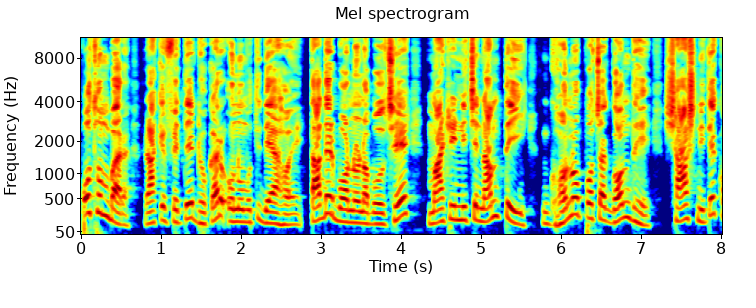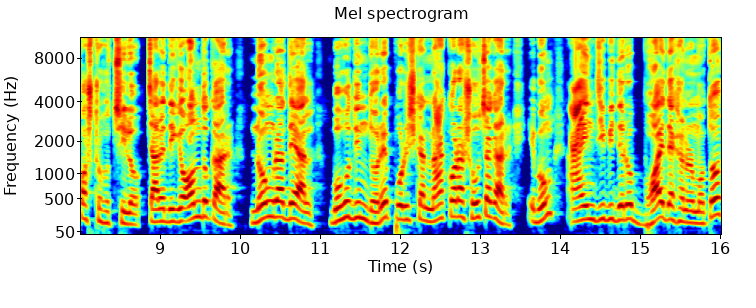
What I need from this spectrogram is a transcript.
প্রথমবার রাকেফেতে ঢোকার অনুমতি দেয়া হয়। তাদের বর্ণনা বলছে, মাটির নিচে নামতেই ঘন পচা গন্ধে শ্বাস নিতে কষ্ট হচ্ছিল। চারিদিকে অন্ধকার, নোংরা দেয়াল বহুদিন ধরে পরিষ্কার না করা শৌচাগার এবং আইনজীবীদেরও ভয় দেখানোর মতো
